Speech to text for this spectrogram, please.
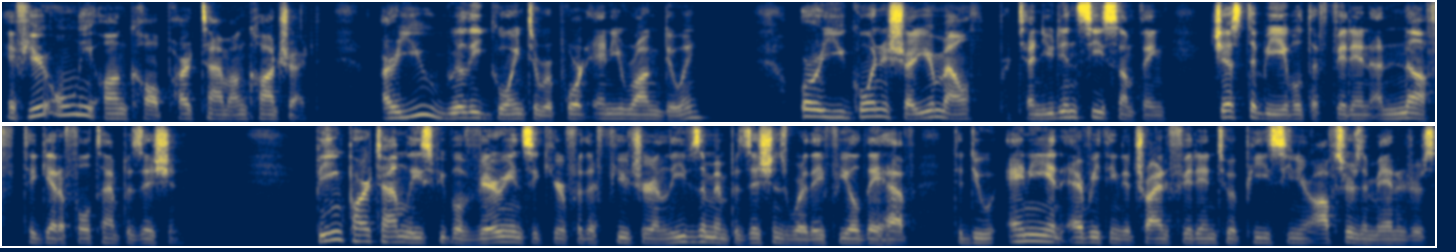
If you're only on call part time on contract, are you really going to report any wrongdoing? Or are you going to shut your mouth, pretend you didn't see something, just to be able to fit in enough to get a full time position? Being part time leaves people very insecure for their future and leaves them in positions where they feel they have to do any and everything to try and fit in to appease senior officers and managers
